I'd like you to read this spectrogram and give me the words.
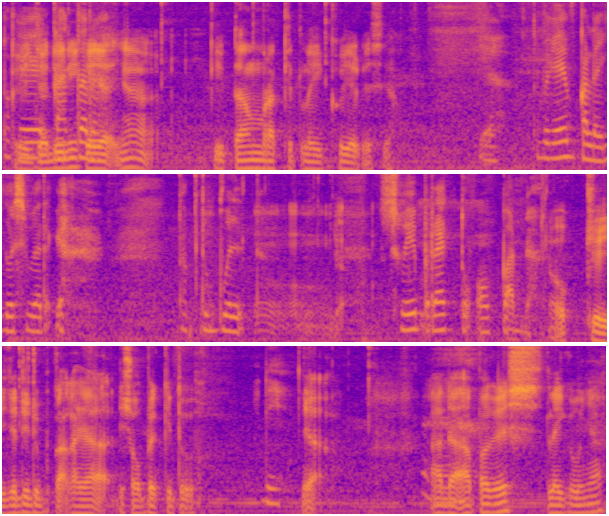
Oke Pakai jadi ini cutter. kayaknya kita merakit Lego ya guys ya. Ya Tapi kayaknya bukan Lego sih mereknya Tap to build. Ya. Sweep rack to open. Oke jadi dibuka kayak disobek gitu. Ini. Ya ada apa guys? Legonya?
